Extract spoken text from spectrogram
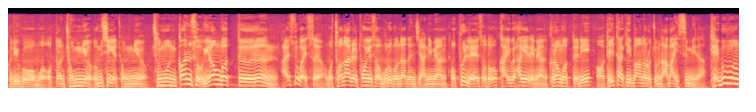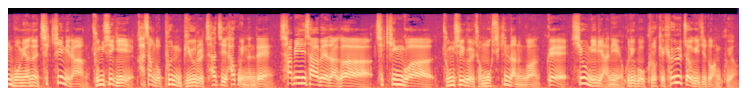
그리고 뭐 어떤 종류, 음식의 종류, 주문 건수 이런 것들은 알 수가 있어요. 뭐 전화를 통해서 물어본다든지 아니면 어플 내에서도 가입을 하게 되면 그런 것들이 어, 데이터 기반으로 좀 남아 있습니다. 대부분 보면은 치킨이랑 중식이 가장 높은 비율을 차지하고 있는데 shop in shop에다가 치킨과 중식을 접목시킨다는 건 꽤 쉬운 일이 아니에요. 그리고 그렇게 효율적이지도 않고요.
